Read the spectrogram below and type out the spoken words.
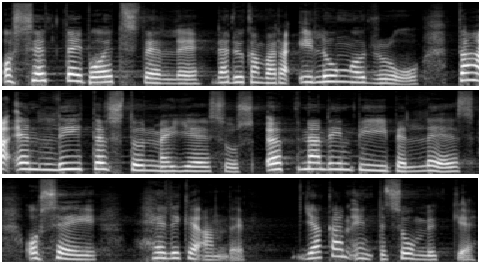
och sätt dig på ett ställe där du kan vara i lugn och ro. Ta en liten stund med Jesus, öppna din bibel, läs och säg Helige Ande, jag kan inte så mycket,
